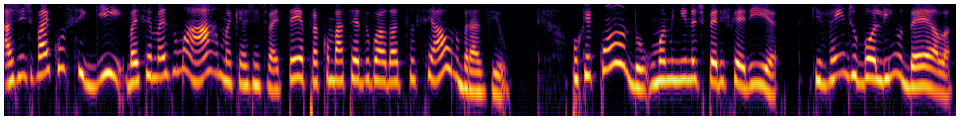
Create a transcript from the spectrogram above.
a gente vai conseguir, vai ser mais uma arma que a gente vai ter para combater a desigualdade social no Brasil. Porque quando uma menina de periferia que vende o bolinho dela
